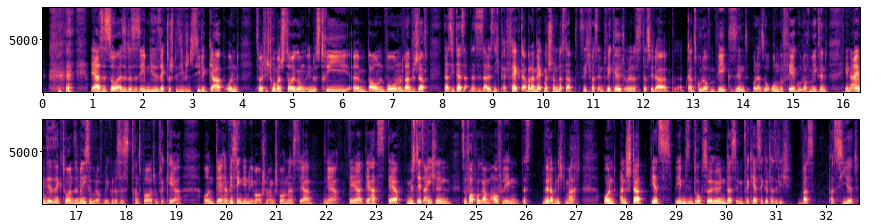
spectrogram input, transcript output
ja, es ist so, also dass es eben diese sektorspezifischen Ziele gab und zum Beispiel Stromerzeugung, Industrie, ähm, Bauen und Wohnen und Landwirtschaft, da sieht das, das ist alles nicht perfekt, aber da merkt man schon, dass da sich was entwickelt oder dass, dass wir da ganz gut auf dem Weg sind oder so ungefähr gut auf dem Weg sind. In einem dieser Sektoren sind wir nicht so gut auf dem Weg und das ist Transport und Verkehr. Und der Herr Wissing, den du eben auch schon angesprochen hast, ja, ja, der, der hat's, der müsste jetzt eigentlich ein Sofortprogramm auflegen. Das wird aber nicht gemacht. Und anstatt jetzt eben diesen Druck zu erhöhen, dass im Verkehrssektor tatsächlich was passiert,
